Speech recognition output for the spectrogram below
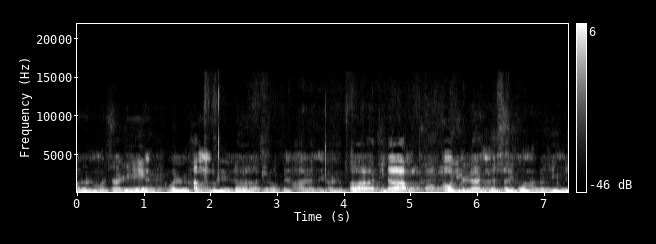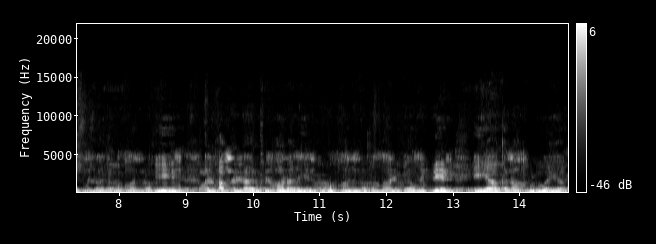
على المرسلين والحمد لله رب العالمين الفاتحه اعوذ بالله من الشيطان الرجيم بسم الله الرحمن الرحيم الحمد لله رب العالمين الرحمن الرحيم مالك يوم الدين إياك نعبد وإياك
